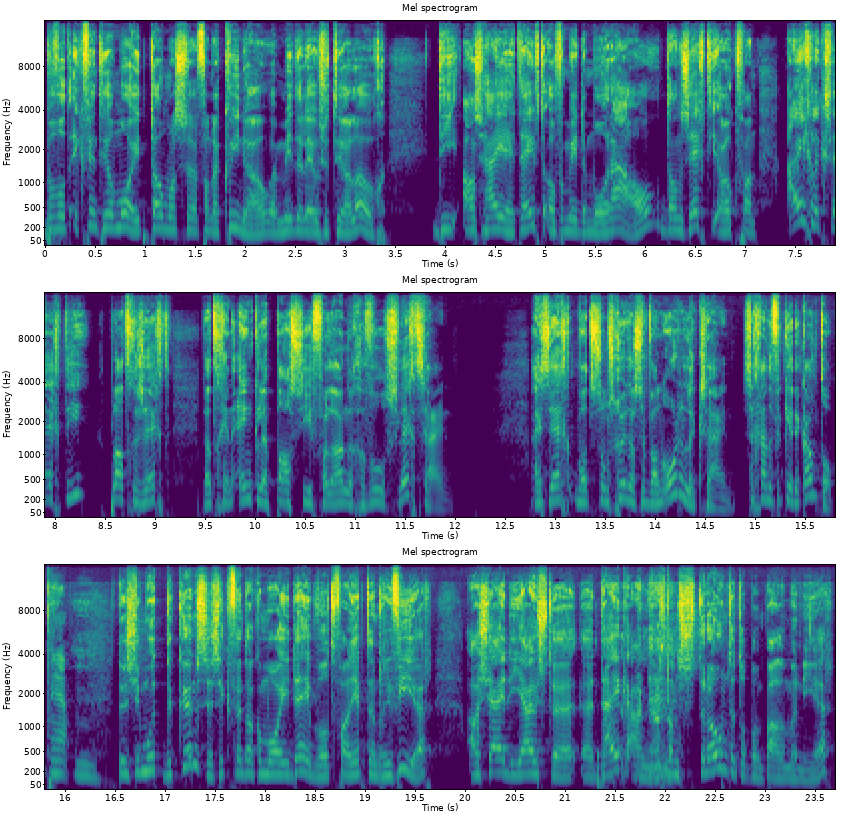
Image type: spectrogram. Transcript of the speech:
bijvoorbeeld, ik vind het heel mooi, Thomas eh, van Aquino, een middeleeuwse theoloog, die als hij het heeft over meer de moraal, dan zegt hij ook van, eigenlijk zegt hij, plat gezegd, dat geen enkele passie, verlangen, gevoel slecht zijn. Hij zegt, wat soms gebeurt als ze wanordelijk zijn. Ze gaan de verkeerde kant op. Ja. Dus je moet, de kunst is, ik vind het ook een mooi idee, bijvoorbeeld van je hebt een rivier. Als jij de juiste eh, dijk aanlegt, dan stroomt het op een bepaalde manier.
